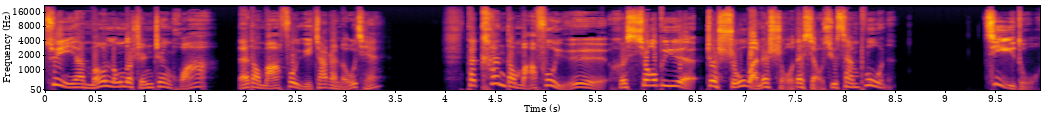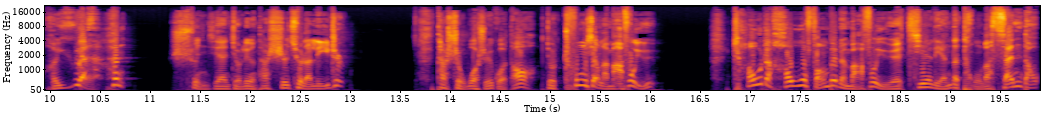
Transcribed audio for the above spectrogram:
醉眼朦胧的沈振华来到马富宇家的楼前，他看到马富宇和肖碧月正手挽着手在小区散步呢，嫉妒和怨恨瞬间就令他失去了理智。他手握水果刀就冲向了马富宇，朝着毫无防备的马富宇接连的捅了三刀。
